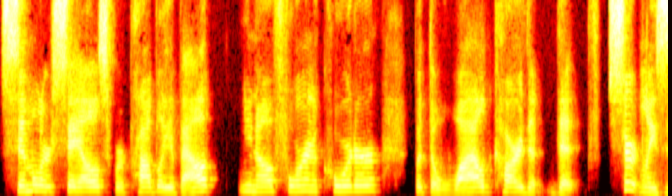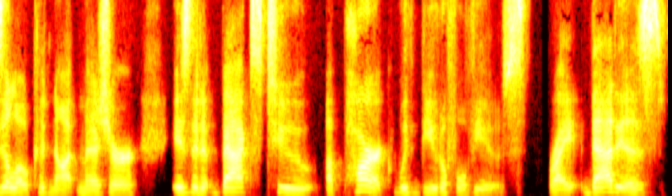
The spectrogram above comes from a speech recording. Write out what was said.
Similar sales were probably about, you know, four and a quarter. But the wild card that that certainly Zillow could not measure is that it backs to a park with beautiful views, right? That is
